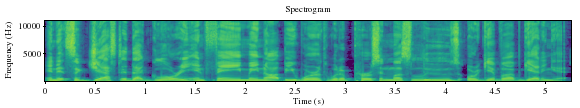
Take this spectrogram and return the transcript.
and it suggested that glory and fame may not be worth what a person must lose or give up getting it.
